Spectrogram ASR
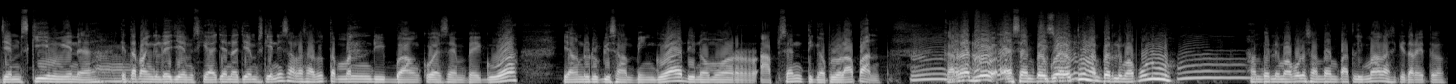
Jameski mungkin ya. Ah. Kita panggil dia Jameski aja. Nah, Jameski ini salah satu temen di bangku SMP gua yang duduk di samping gua di nomor absen 38. Hmm, Karena dulu SMP gua itu hampir 50. Hmm. Hampir 50 sampai 45 lah sekitar itu.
